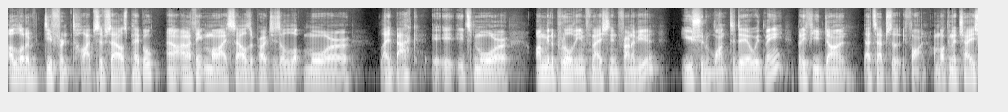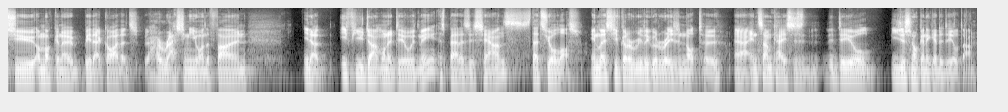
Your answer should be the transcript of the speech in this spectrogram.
a lot of different types of salespeople. Uh, and I think my sales approach is a lot more laid back. It, it's more, I'm going to put all the information in front of you. You should want to deal with me. But if you don't, that's absolutely fine. I'm not going to chase you. I'm not going to be that guy that's harassing you on the phone. You know, if you don't want to deal with me, as bad as this sounds, that's your loss. Unless you've got a really good reason not to. Uh, in some cases, the deal, you're just not going to get a deal done.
